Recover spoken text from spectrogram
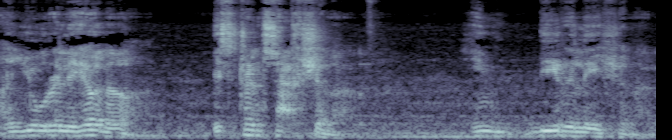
ang yung reliyon, ano, is transactional, hindi relational.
